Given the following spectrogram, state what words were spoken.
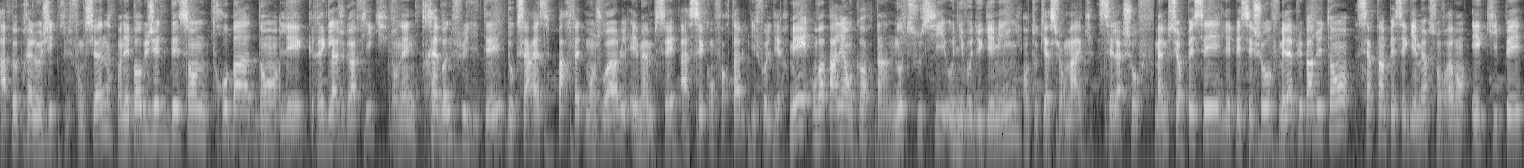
à peu près logique qu'il fonctionne. On n'est pas obligé de descendre trop bas dans les réglages graphiques, on a une très bonne fluidité, donc ça reste parfaitement jouable et même c'est assez confortable, il faut le dire. Mais on va parler encore d'un autre souci au niveau du gaming, en tout cas sur Mac, c'est la chauffe. Même sur PC, les PC chauffent, mais la plupart du temps, certains PC gamers sont vraiment équipés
